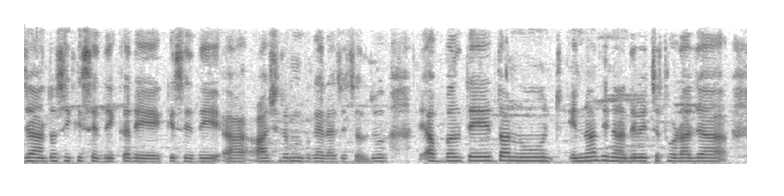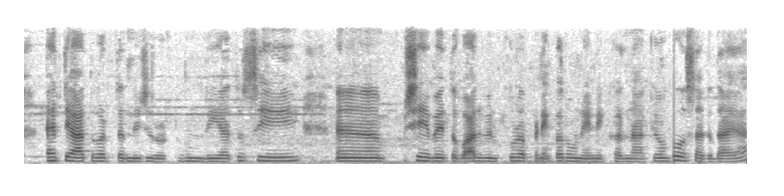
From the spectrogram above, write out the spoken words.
ਜਾਂ ਤੁਸੀਂ ਕਿਸੇ ਦੇ ਘਰੇ, ਕਿਸੇ ਦੇ ਆਸ਼ਰਮ ਵਗੈਰਾ 'ਚ ਚਲ ਜਾਓ। ਤੇ ਅੱਬਲ ਤੇ ਤੁਹਾਨੂੰ ਇਹਨਾਂ ਦਿਨਾਂ ਦੇ ਵਿੱਚ ਥੋੜਾ ਜਿਹਾ ਅਹਿਤਿਆਤ ਵਰਤਣ ਦੀ ਜ਼ਰੂਰਤ ਹੁੰਦੀ ਆ। ਤੁਸੀਂ 6 ਵਜੇ ਤੋਂ ਬਾਅਦ ਬਿਲਕੁਲ ਆਪਣੇ ਘਰੋਂ ਨਹੀਂ ਨਿਕਲਣਾ, ਕਿਉਂ? ਹੋ ਸਕਦਾ ਆ,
